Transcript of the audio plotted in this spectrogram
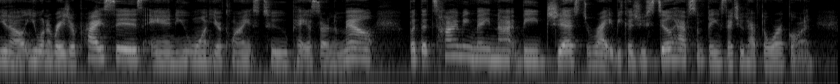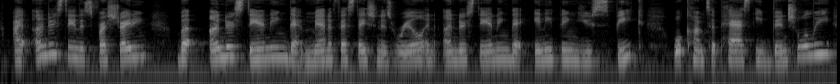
you know, you want to raise your prices and you want your clients to pay a certain amount, but the timing may not be just right because you still have some things that you have to work on. I understand it's frustrating, but understanding that manifestation is real and understanding that anything you speak will come to pass eventually,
